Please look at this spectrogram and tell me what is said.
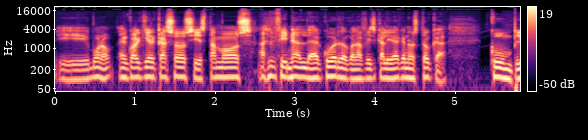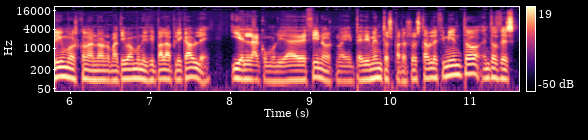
Y bueno, en cualquier caso, si estamos al final de acuerdo con la fiscalidad que nos toca, cumplimos con la normativa municipal aplicable y en la comunidad de vecinos no hay impedimentos para su establecimiento, entonces,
